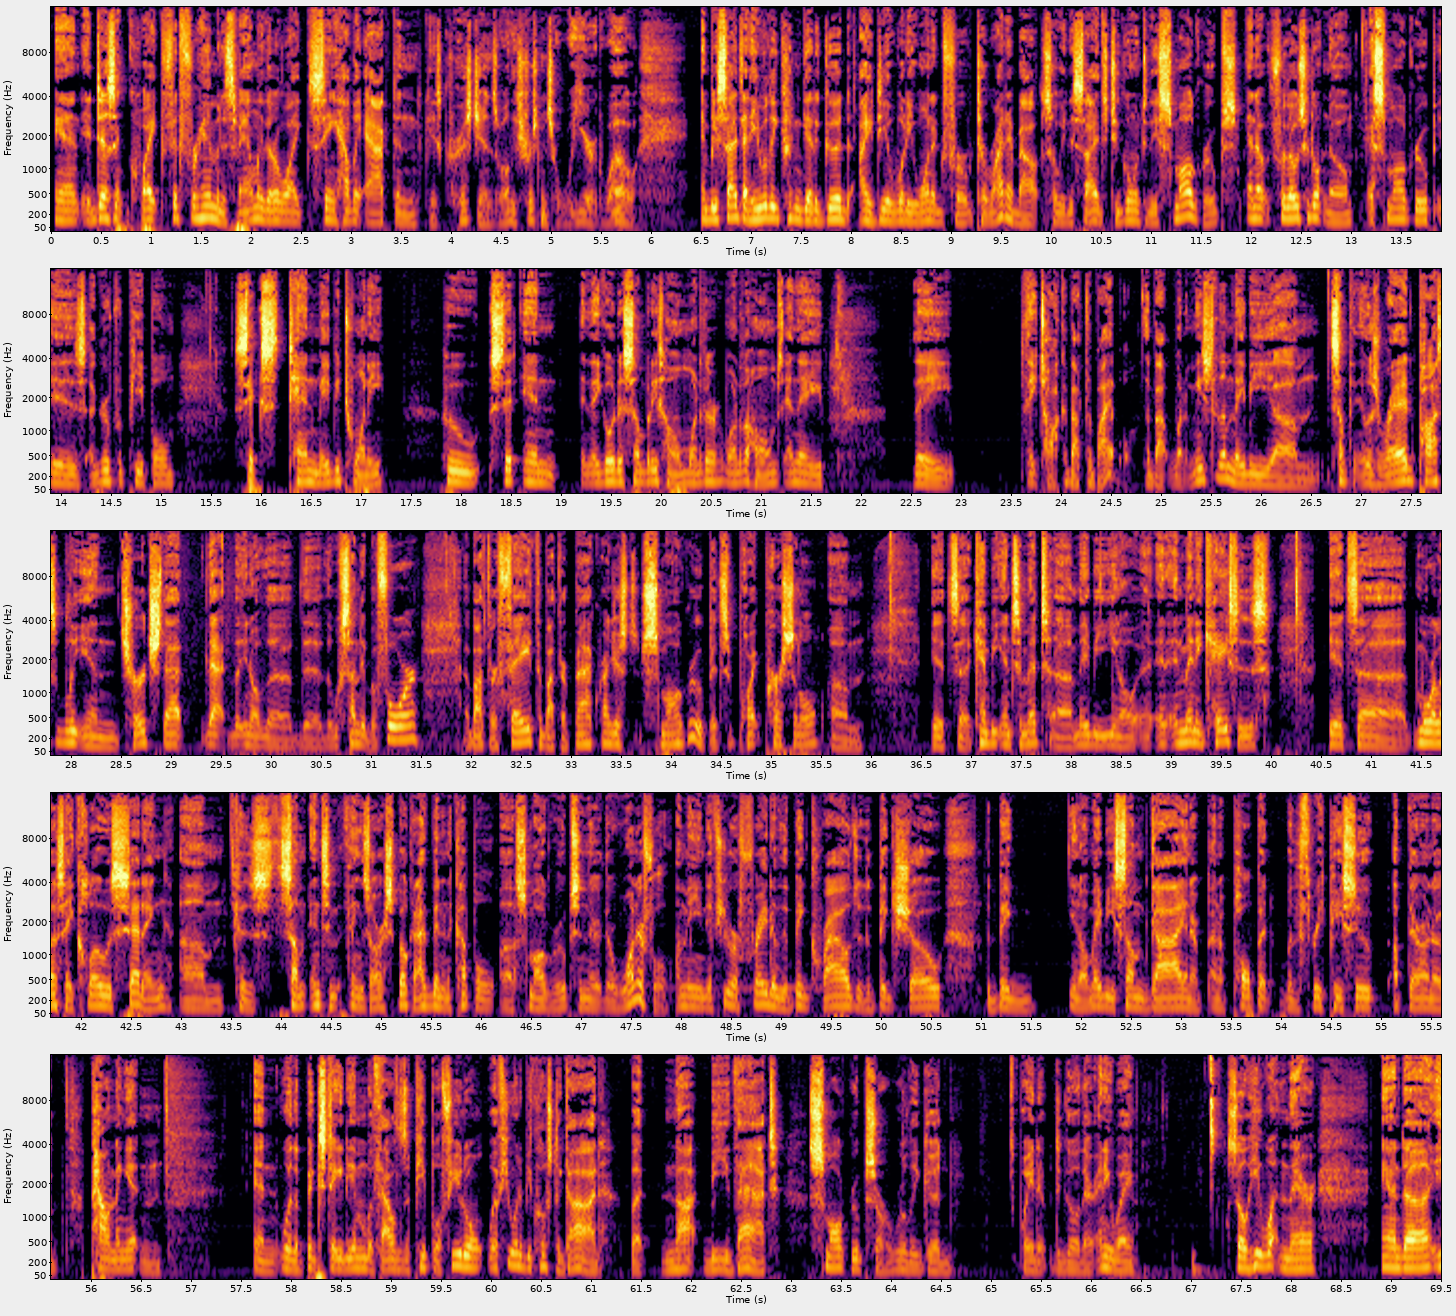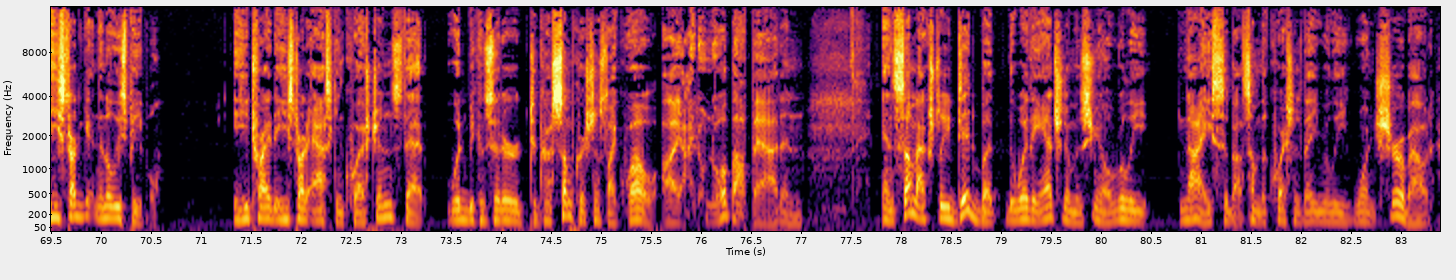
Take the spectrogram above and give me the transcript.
and it doesn't quite fit for him and his family. They're like seeing how they act, and his Christians. Well, these Christians are weird. Whoa. And besides that, he really couldn't get a good idea what he wanted for to write about, so he decides to go into these small groups. And uh, for those who don't know, a small group is a group of people, six, ten, maybe twenty, who sit in and they go to somebody's home, one of their one of the homes, and they they they talk about the Bible, about what it means to them. Maybe um, something that was read, possibly in church that that you know the, the, the Sunday before, about their faith, about their background. Just small group. It's quite personal. Um, it uh, can be intimate. Uh, maybe you know, in, in many cases, it's uh, more or less a closed setting because um, some intimate things are spoken. I've been in a couple uh, small groups, and they're they're wonderful. I mean, if you're afraid of the big crowds or the big show, the big you know maybe some guy in a in a pulpit with a three piece suit up there on a pounding it and and with a big stadium with thousands of people. If you don't, if you want to be close to God, but not be that, small groups are a really good way to, to go there. Anyway, so he went in there and uh, he started getting to know these people. He tried. He started asking questions that would be considered to some Christians like, "Whoa, I, I don't know about that," and and some actually did, but the way they answered him was, you know, really nice about some of the questions they really weren't sure about.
